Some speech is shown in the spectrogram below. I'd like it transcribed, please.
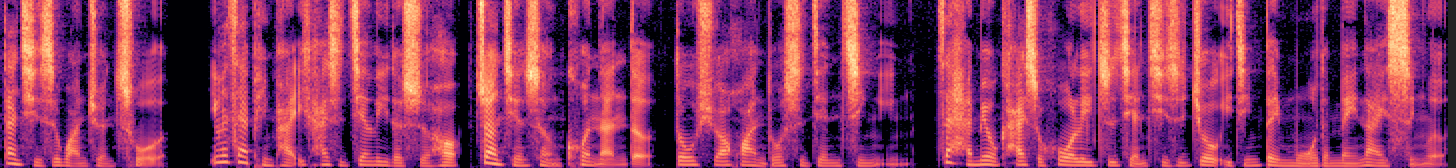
但其实完全错了。因为在品牌一开始建立的时候，赚钱是很困难的，都需要花很多时间经营。在还没有开始获利之前，其实就已经被磨得没耐心了。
